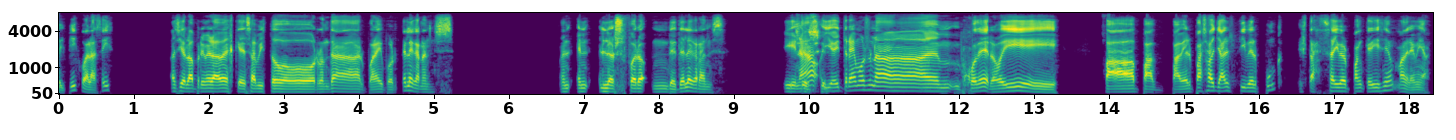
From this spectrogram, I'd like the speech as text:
y pico, a las seis. Ha sido la primera vez que se ha visto rondar por ahí por Telegrams. En, en los foros de Telegrams. Y nada, sí. y hoy traemos una. em, Joder, hoy. Para pa, pa haber pasado ya el Cyberpunk, esta Cyberpunk Edition, madre mía.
